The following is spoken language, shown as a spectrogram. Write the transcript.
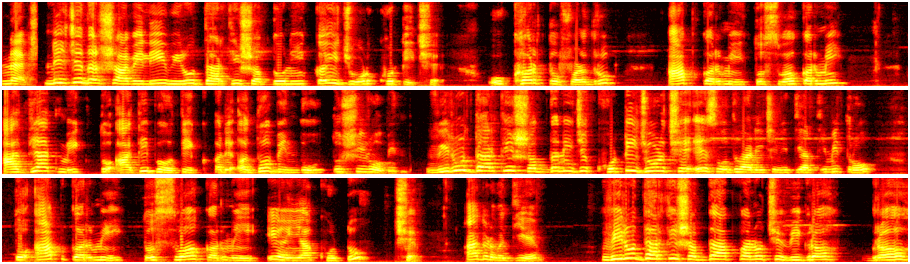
નેક્સ્ટ નીચે દર્શાવેલી વિરુદ્ધાર્થી શબ્દોની કઈ જોડ ખોટી છે? ઉખર તો ફળદ્રુપ, આપકર્મી તો સ્વકર્મી, આધ્યાત્મિક તો આધિભૌતિક અને અધોબિંદુ તો શિરોબિંદુ. વિરુદ્ધાર્થી શબ્દની જે ખોટી જોડ છે એ શોધવાની છે, વિદ્યાર્થી મિત્રો. તો આપકર્મી તો સ્વકર્મી એ અહીંયા ખોટું છે. આગળ વધીએ. વિરુદ્ધાર્થી શબ્દ આપવાનો છે વિગ્રહ, ગ્રહ,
